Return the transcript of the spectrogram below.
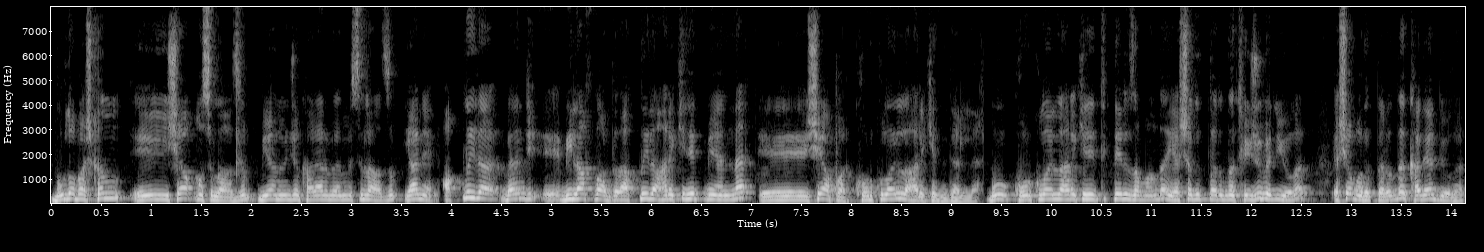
Burada başkanın e, şey yapması lazım. Bir an önce karar vermesi lazım. Yani aklıyla bence e, bir laf vardır. Aklıyla hareket etmeyenler e, şey yapar. Korkularıyla hareket ederler. Bu korkularıyla hareket ettikleri zaman da yaşadıklarında tecrübe diyorlar. Yaşamadıklarında kader diyorlar.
